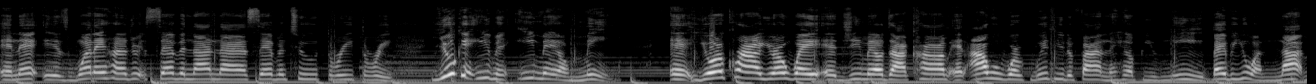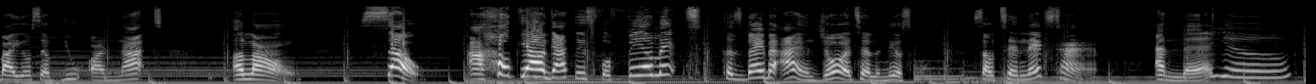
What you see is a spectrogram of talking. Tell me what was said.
and that is 1 800 799 7233. You can even email me at yourcrownyourway at gmail.com and I will work with you to find the help you need. Baby, you are not by yourself. You are not alone. So, I hope y'all got this fulfillment because, baby, I enjoy telling this one. So, till next time, I love you.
